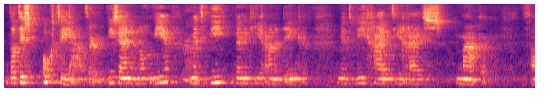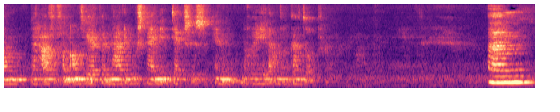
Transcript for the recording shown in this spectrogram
dat is ook theater. Wie zijn er nog meer? Met wie ben ik hier aan het denken? Met wie ga ik die reis maken? Van de haven van Antwerpen naar de woestijn in Texas en nog een hele andere kant op. Um,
